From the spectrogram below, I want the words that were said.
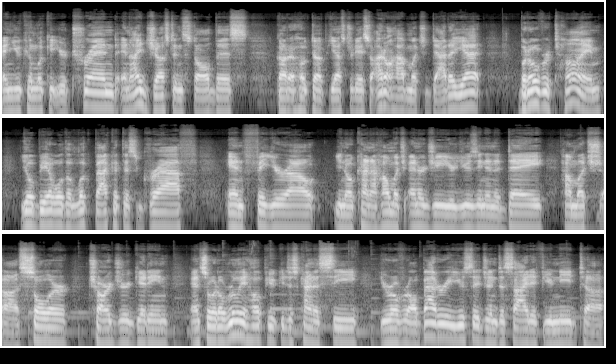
and you can look at your trend. And I just installed this, got it hooked up yesterday, so I don't have much data yet. But over time, you'll be able to look back at this graph and figure out, you know, kind of how much energy you're using in a day, how much uh, solar charge you're getting. And so it'll really help you to just kind of see your overall battery usage and decide if you need to,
